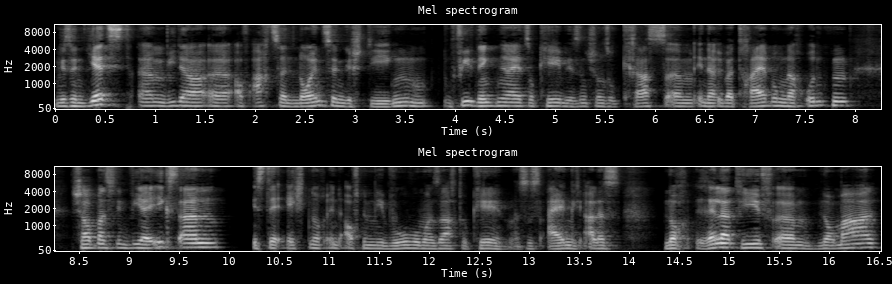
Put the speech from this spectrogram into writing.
Wir sind jetzt ähm, wieder äh, auf 18, 19 gestiegen. Viele denken ja jetzt, okay, wir sind schon so krass ähm, in der Übertreibung nach unten. Schaut man sich den VIX an, ist der echt noch in, auf einem Niveau, wo man sagt, okay, das ist eigentlich alles noch relativ ähm, normal,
